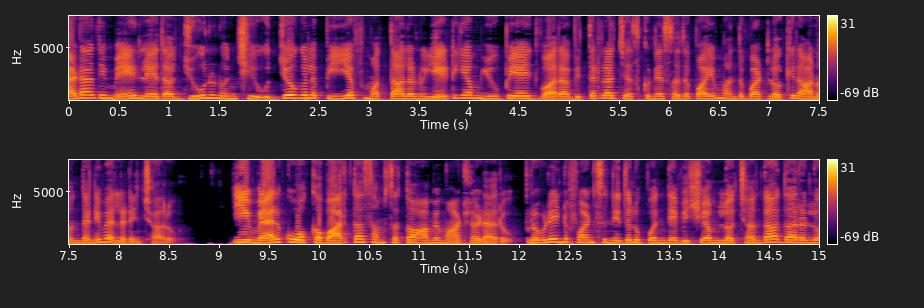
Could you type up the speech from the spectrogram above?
ఏడాది మే లేదా జూన్ నుంచి ఉద్యోగుల పీఎఫ్ మొత్తాలను ఏటీఎం యూపీఐ ద్వారా విత్డ్రా చేసుకునే సదుపాయం అందుబాటులోకి రానుందని వెల్లడించారు. ఈ మేరకు ఒక వార్తా సంస్థతో ఆమె మాట్లాడారు. ప్రొవిడెంట్ ఫండ్స్ నిధులు పొందే విషయంలో చందాదారులు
